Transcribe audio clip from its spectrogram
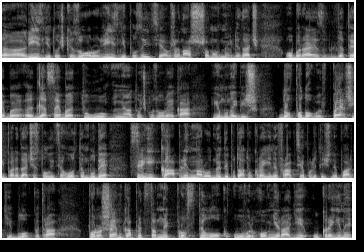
е, різні точки зору, різні позиції. А вже наш шановний глядач обирає для тебе е, для себе ту е, точку зору, яка йому найбільш до вподоби. В першій передачі столиця гостем буде Сергій Каплін, народний депутат України, фракція політичної партії Блок Петра Порошенка, представник профспілок у Верховній Раді України.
